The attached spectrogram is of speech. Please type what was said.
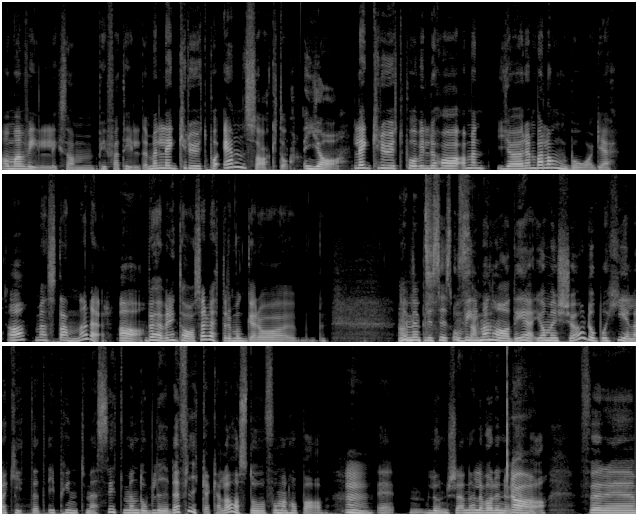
om man vill liksom piffa till det. Men lägg krut på en sak då. Ja. Lägg krut på, vill du ha, ja men gör en ballongbåge. Ja. Men stanna där. Ja. Behöver inte ha servetter och muggar och Ja men precis, och vill man ha det, ja men kör då på hela kittet i pyntmässigt men då blir det fikakalas, då får man hoppa av Mm. eh, lunchen eller vad det nu kan Ja. vara. För eh,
